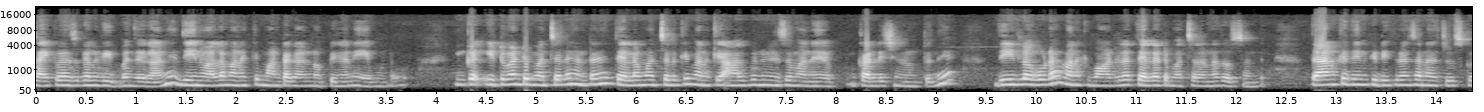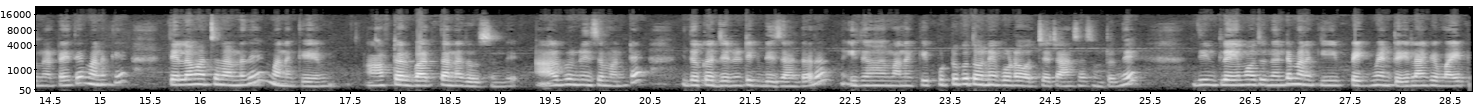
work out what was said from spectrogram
సైకలాజికల్గా ఇబ్బంది కానీ దీనివల్ల మనకి మంట కానీ నొప్పి కానీ ఏముండవు ఇంకా ఇటువంటి మచ్చలే అంటే తెల్ల మచ్చలకి మనకి ఆల్బినిజం అనే కండిషన్ ఉంటుంది. దీంట్లో కూడా మనకి బాడీలో తెల్లటి మచ్చలు అన్నది వస్తుంది. దానికి దీనికి డిఫరెన్స్ అన్నది చూసుకున్నట్టయితే మనకి తెల్ల మచ్చలు అన్నది మనకి ఆఫ్టర్ బర్త్ అన్నది వస్తుంది. ఆల్బినిజం అంటే ఇది ఒక జెనెటిక్ డిజార్డర్. ఇది మనకి పుట్టుకతోనే కూడా వచ్చే ఛాన్సెస్ ఉంటుంది. దీంట్లో ఏమవుతుందంటే మనకి పిగ్మెంట్ ఇలాగే వైట్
